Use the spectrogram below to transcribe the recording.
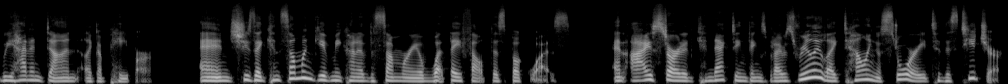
we hadn't done like a paper. And she's like, can someone give me kind of the summary of what they felt this book was? And I started connecting things, but I was really like telling a story to this teacher.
